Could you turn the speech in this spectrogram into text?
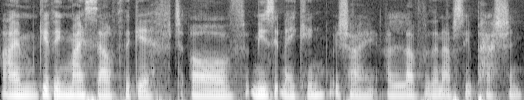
I'm giving myself the gift of music making, which I, I love with an absolute passion.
